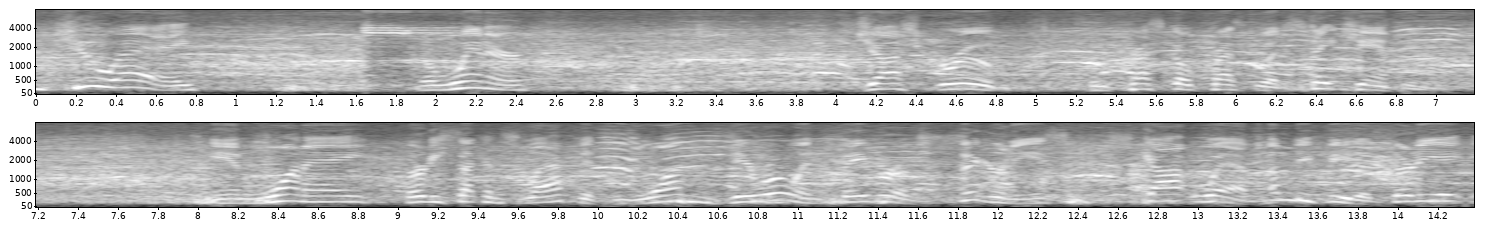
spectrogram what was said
in 2A, the winner, Josh Grube from Cresco Crestwood, state champion. In 1A, 30 seconds left. It's 1-0 in favor of Sigourney's Scott Webb, undefeated, 38-0,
